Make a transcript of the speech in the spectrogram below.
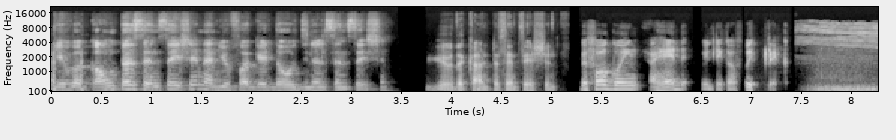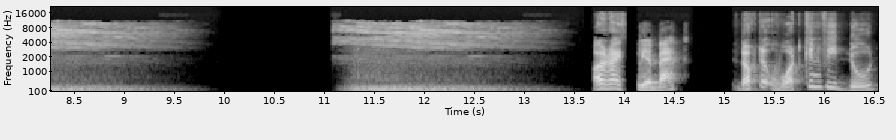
Give a counter sensation and you forget the original sensation give the counter sensation. Before going ahead, we'll take a quick break. All right, we are back. Doctor, what can we do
